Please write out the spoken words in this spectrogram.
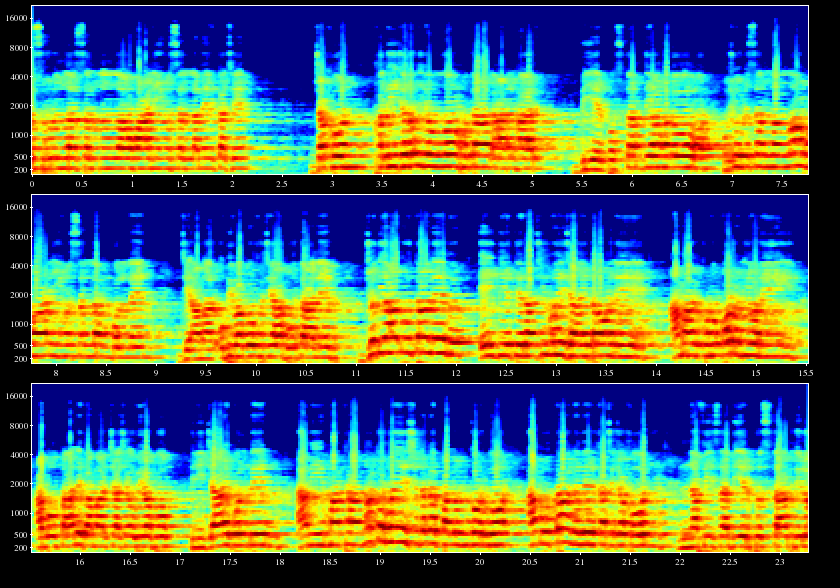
রসুল্লাহ সাল্লাহ আলী সাল্লামের কাছে যখন খাদিজা রাদিয়াল্লাহু বিয়ের প্রস্তাব দেওয়া হলো। হুজুর সাল্লাল্লাহু আলাইহি ওয়াসাল্লাম বললেন যে, আমার অভিভাবক হচ্ছে আবু তালেব। যদি আবু তালেব এই বিয়েতে রাজি হয়ে যায় তাহলে আমার কোনো করণীয় নেই। আবু তালেব আমার চাচা অভিভাবক। তিনি যাই বলবেন, আমি মাথা নত হয়ে সেটাকে পালন করব। আবু তালেবের কাছে যখন নাফিসা বিয়ের প্রস্তাব দিল,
